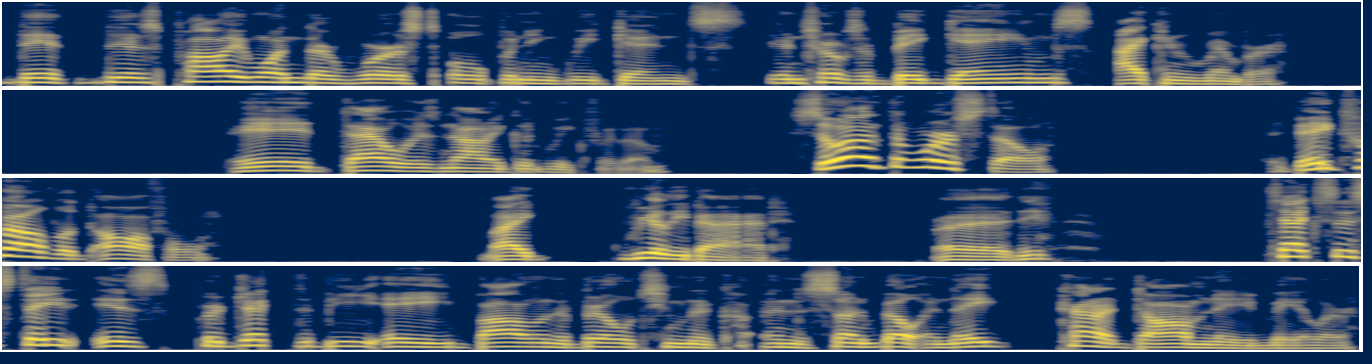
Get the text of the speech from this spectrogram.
they, there's probably one of their worst opening weekends in terms of big games I can remember. It that was not a good week for them. Still not the worst though. The Big Twelve looked awful, like really bad. Uh, Texas State is projected to be a bottom of the barrel team in the, in the Sun Belt, and they kind of dominated Baylor.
